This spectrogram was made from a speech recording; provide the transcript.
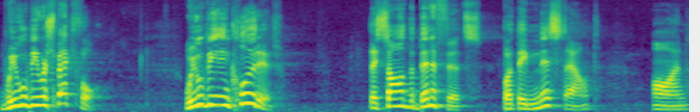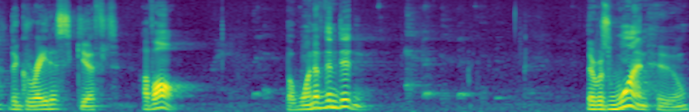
We will be respectful, we will be included. They saw the benefits, but they missed out on the greatest gift of all. But one of them didn't. There was one who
